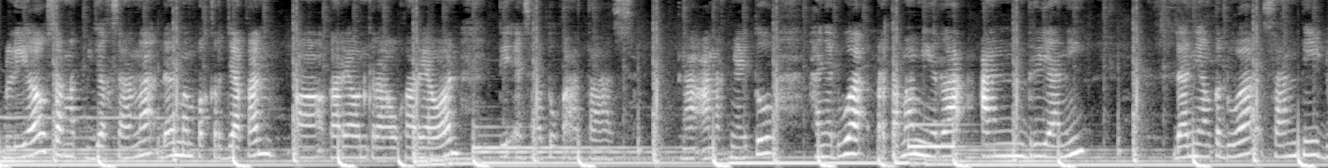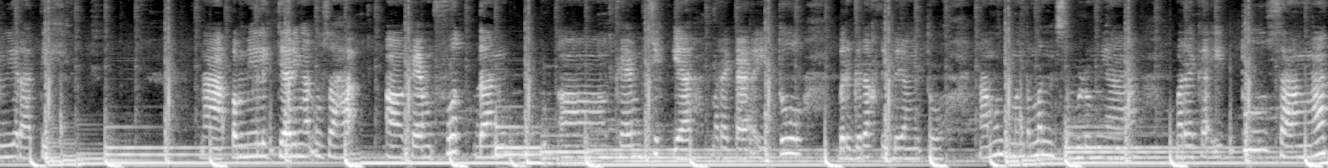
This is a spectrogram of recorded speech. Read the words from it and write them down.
beliau sangat bijaksana dan mempekerjakan uh, karyawan-karyawan di S1 ke atas. Nah, anaknya itu hanya dua. Pertama Mira Andriani dan yang kedua Santi Dwi Ratih. Nah, pemilik jaringan usaha uh, camp food dan uh, camp chick ya mereka itu bergerak di bidang itu. Namun teman-teman sebelumnya mereka itu sangat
